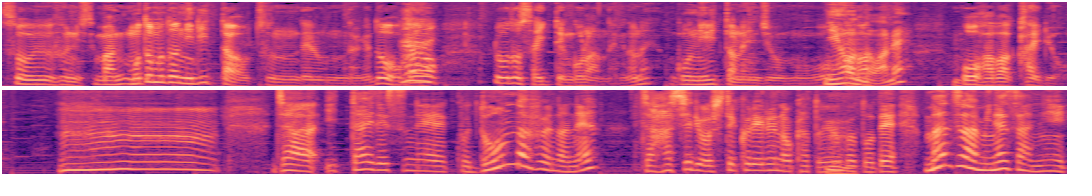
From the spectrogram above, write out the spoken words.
そういうふうにしてまあもともと2リッターを積んでるんだけど他はい。のロードスター1.5なんだけどね。この2リッターのエンジンをもう日本のはね。大幅改良。うーん。じゃあ一体ですねこれどんな風なねじゃあ走りをしてくれるのかということで、まずは皆さんに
